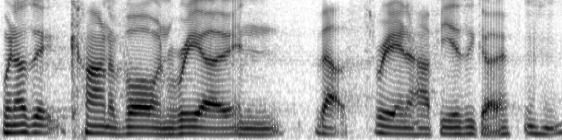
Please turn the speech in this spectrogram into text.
when I was at Carnival in Rio in about three and a half years ago. Mm-hmm.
